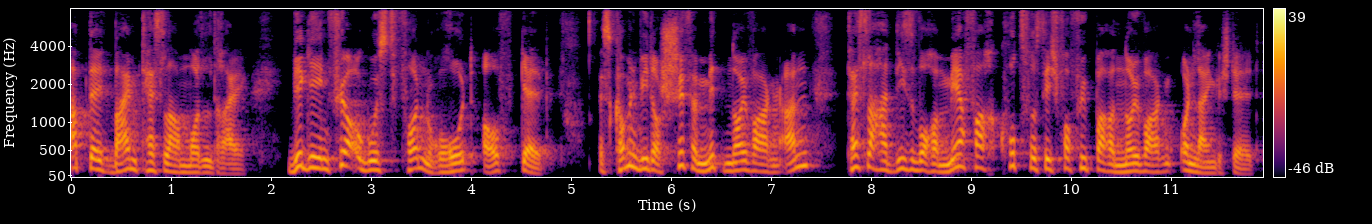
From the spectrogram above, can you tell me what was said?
Update beim Tesla Model 3. Wir gehen für August von Rot auf Gelb. Es kommen wieder Schiffe mit Neuwagen an. Tesla hat diese Woche mehrfach kurzfristig verfügbare Neuwagen online gestellt.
